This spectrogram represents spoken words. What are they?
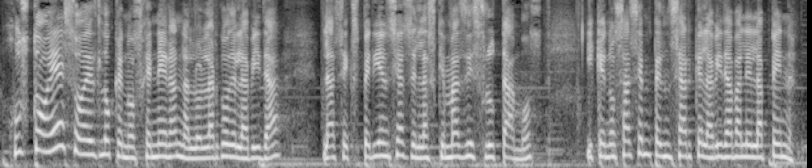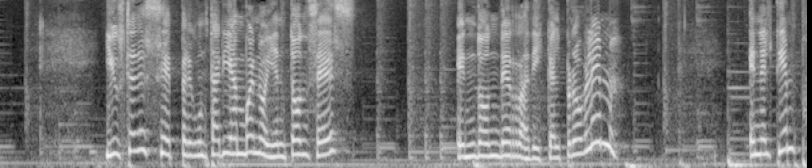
Justo eso es lo que nos generan a lo largo de la vida las experiencias de las que más disfrutamos y que nos hacen pensar que la vida vale la pena. Y ustedes se preguntarían, bueno, ¿y entonces en dónde radica el problema? En el tiempo.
